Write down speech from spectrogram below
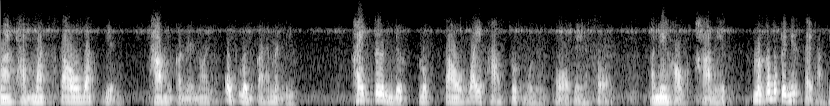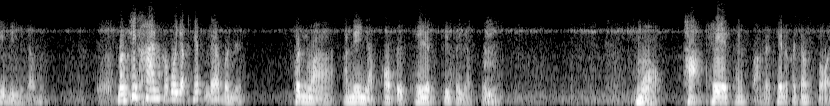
มาทำวัดเศร้าวัดเย็นทำกันน้อยๆอบรมกันให้มันดี ให้ตื่นดึกลุกเศร้าไหวพระสวดมนต์พอเมสอนอันนี้เขาคานเห็ดมันก็ไม่เป็นนิสัยทางที่ดีแล้ว มันขี้คานเขาบอยากเฮ็ดแล้วบนนี้เพิ่นว่า อันนี้อย่าพอไปเทศที่สยามภูมิหมอพระเทศให้ฟังและเทศเขาเจ้าซอย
